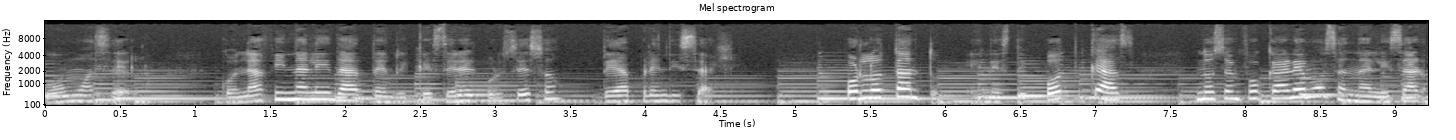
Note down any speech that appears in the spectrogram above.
cómo hacerlo, con la finalidad de enriquecer el proceso de aprendizaje. Por lo tanto, en este podcast nos enfocaremos a analizar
